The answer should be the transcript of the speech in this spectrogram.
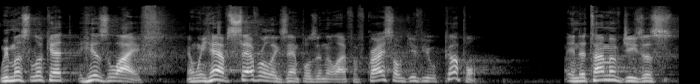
We must look at his life. And we have several examples in the life of Christ. I'll give you a couple. In the time of Jesus,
